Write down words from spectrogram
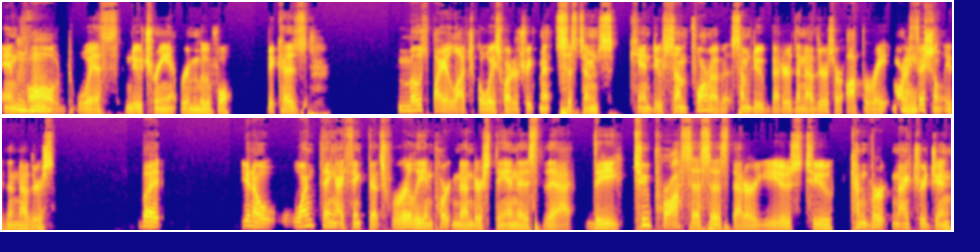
involved mm-hmm. with nutrient removal because most biological wastewater treatment systems can do some form of it. Some do better than others or operate more right. efficiently than others. But, you know, one thing I think that's really important to understand is that the two processes that are used to convert nitrogen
